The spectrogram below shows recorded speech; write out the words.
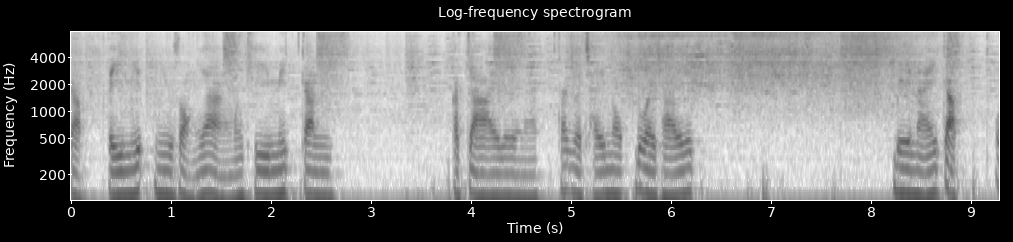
กับตีมิดมีอยู่สองอย่างบางทีมิดกันกระจายเลยนะ ถ้าเกิดใช้นกด้วยใช้เบไนท์กับโอ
